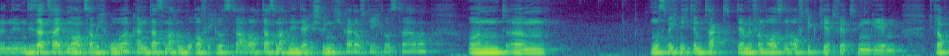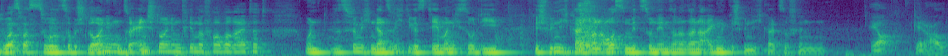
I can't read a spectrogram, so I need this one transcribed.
in dieser Zeit morgens habe ich Ruhe, kann das machen, worauf ich Lust habe, auch das machen in der Geschwindigkeit, auf die ich Lust habe und ähm, muss mich nicht dem Takt, der mir von außen aufdiktiert wird, hingeben. Ich glaube, du hast was zu, zur Beschleunigung, zur Entschleunigung vielmehr vorbereitet und das ist für mich ein ganz wichtiges Thema, nicht so die Geschwindigkeit von außen mitzunehmen, sondern seine eigene Geschwindigkeit zu finden. Ja, Genau.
